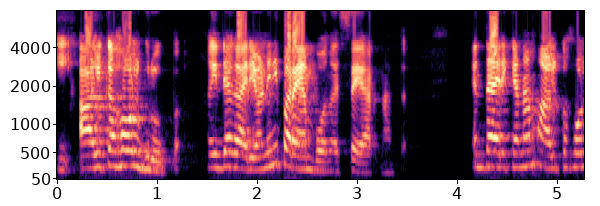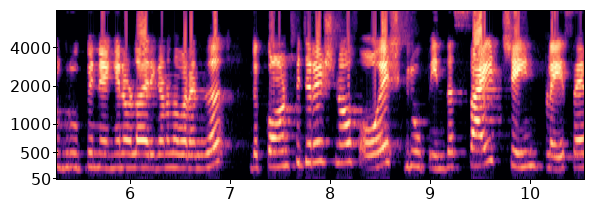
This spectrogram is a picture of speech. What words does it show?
ഈ ആൽക്കഹോൾ ഗ്രൂപ്പ് അതിന്റെ കാര്യമാണ് ഇനി പറയാൻ പോകുന്നത് എസ് എ ആറിനകത്ത് എന്തായിരിക്കണം? ആൽക്കഹോൾ ഗ്രൂപ്പിന് എങ്ങനെയുള്ളതായിരിക്കണം എന്ന് പറയുന്നത് the configuration of O H group in the side chain plays a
